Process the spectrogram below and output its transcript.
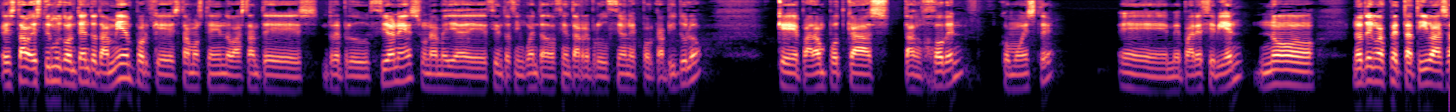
estoy muy contento también porque estamos teniendo bastantes reproducciones, una media de 150-200 reproducciones por capítulo, que para un podcast tan joven como este eh, me parece bien. No, no tengo expectativas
